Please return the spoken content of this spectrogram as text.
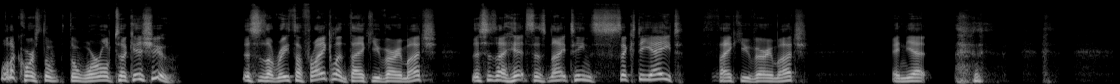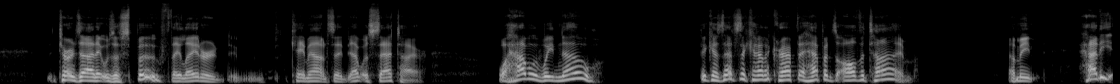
Well, of course, the, the world took issue. This is Aretha Franklin. Thank you very much. This is a hit since 1968. Thank you very much. And yet, it turns out it was a spoof. They later uh, came out and said that was satire. Well, how would we know? Because that's the kind of crap that happens all the time. I mean, how do you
